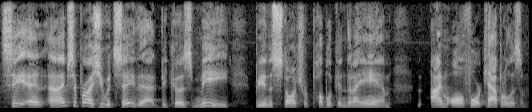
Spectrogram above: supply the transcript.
See, and I'm surprised you would say that because me, being the staunch Republican that I am, I'm all for capitalism.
